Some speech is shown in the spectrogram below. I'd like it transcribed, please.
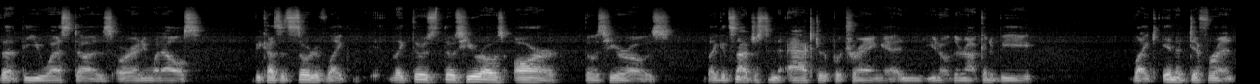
that the U.S. does or anyone else because it's sort of like like those those heroes are those heroes. Like it's not just an actor portraying it, and you know they're not going to be like in a different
